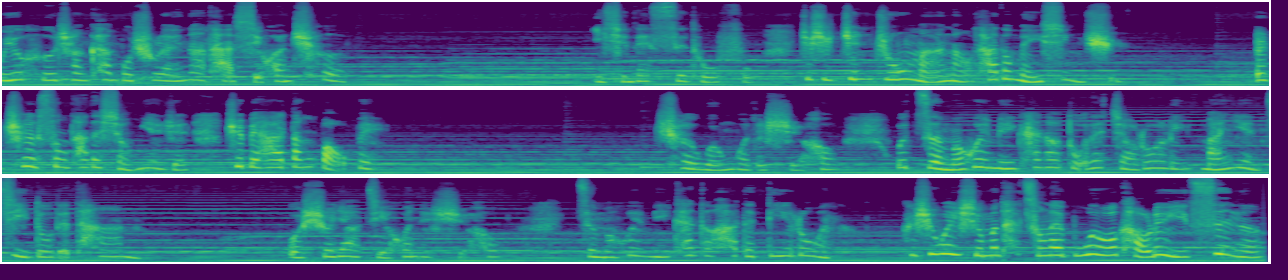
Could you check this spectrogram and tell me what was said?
我又何尝看不出来娜塔喜欢彻？以前在司徒府，就是珍珠玛瑙，他都没兴趣，而彻送他的小面人却被他当宝贝。彻吻我的时候，我怎么会没看到躲在角落里满眼嫉妒的他呢？我说要结婚的时候，怎么会没看到他的低落呢？可是为什么他从来不为我考虑一次呢？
